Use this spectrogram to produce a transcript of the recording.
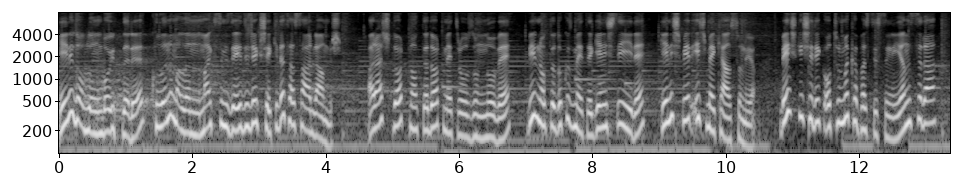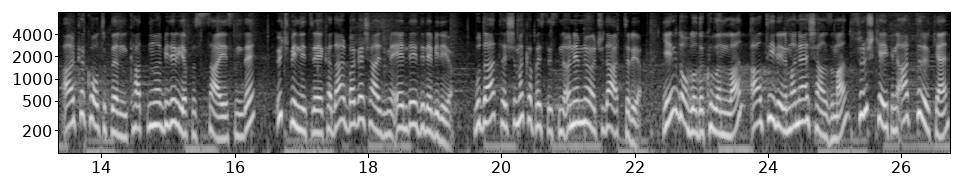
Yeni Doblo'nun boyutları kullanım alanını maksimize edecek şekilde tasarlanmış. Araç 4.4 metre uzunluğu ve 1.9 metre genişliği ile geniş bir iç mekan sunuyor. 5 kişilik oturma kapasitesinin yanı sıra arka koltukların katlanabilir yapısı sayesinde 3000 litreye kadar bagaj hacmi elde edilebiliyor. Bu da taşıma kapasitesini önemli ölçüde arttırıyor. Yeni Doblo'da kullanılan 6 ileri manuel şanzıman sürüş keyfini arttırırken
